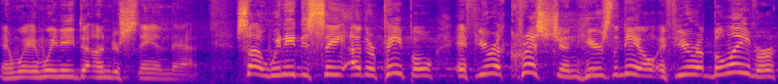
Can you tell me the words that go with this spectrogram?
And we, and we need to understand that. So we need to see other people. If you're a Christian, here's the deal. If you're a believer,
